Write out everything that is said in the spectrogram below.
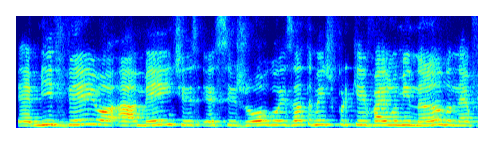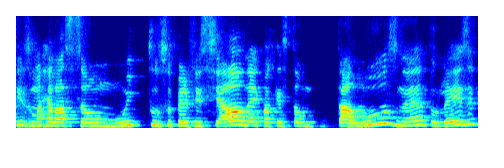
é, me veio à mente esse jogo exatamente porque vai iluminando, né? Eu fiz uma relação muito superficial, né, com a questão da luz, né, do laser,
